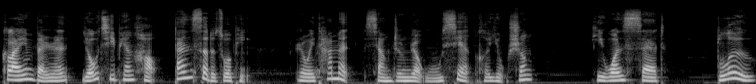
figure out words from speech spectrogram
克莱因本人尤其偏好单色的作品，认为它们象征着无限和永生。He once said, "Blue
